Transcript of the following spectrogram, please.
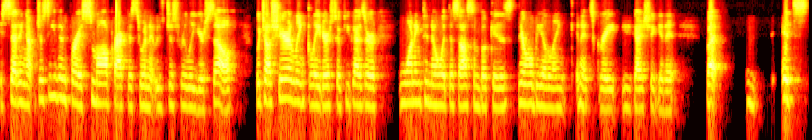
setting up just even for a small practice when it was just really yourself, which I'll share a link later. So if you guys are wanting to know what this awesome book is, there will be a link and it's great. You guys should get it. But it's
